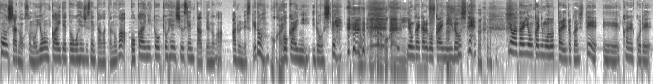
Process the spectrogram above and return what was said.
本社のその4階で統合編集センターがあったのが5階に東京編集センターっていうのがあるんですけど5階。に移動して。4階から5階に。4階から5階に移動して。でまた4階に戻ったりとかして、えーかれこれ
